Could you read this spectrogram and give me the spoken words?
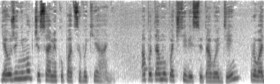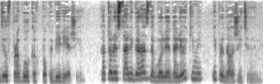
Я уже не мог часами купаться в океане, а потому почти весь световой день проводил в прогулках по побережью, которые стали гораздо более далекими и продолжительными.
